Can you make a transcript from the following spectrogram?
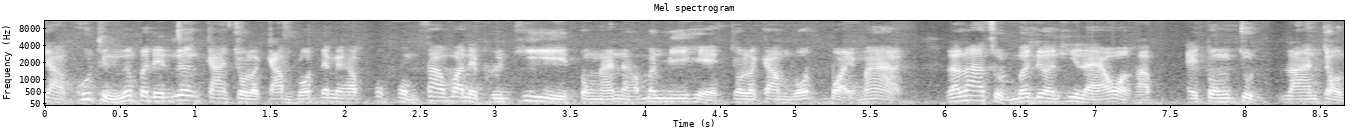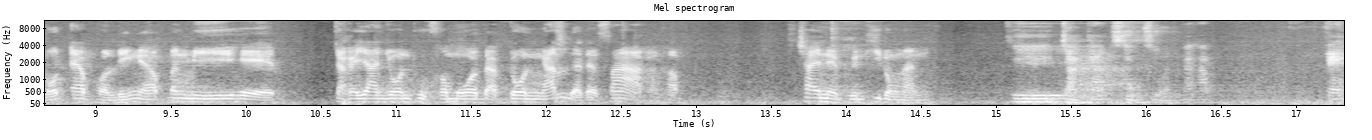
อยากพูดถึงเรื่องประเด็นเรื่องการโจรกรรมรถได้ไหมครับผมผมทราบว่าในพื้นที่ตรงนั้นนะครับ มันมีเหตุโจรกรรมรถบ่อยมาก และล่าสุดเมื่อเดือนที่แล้วอะครับไอ้ตรงจุดลานจอดรถแอร์พอร์ตลิงเนี่ยครับมันมีเหตุจักรยานยนต์ถูกขโมยแบบโดนงัดเหลือแต่ซากอะครับ ใช่ในพื้นที่ตรงนั้น คือจากการสืบสวนนะครับ แก๊ง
